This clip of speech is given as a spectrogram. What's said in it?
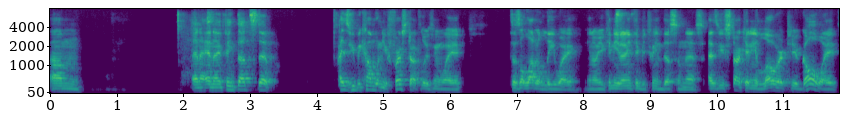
um, and and I think that's the as you become when you first start losing weight, there's a lot of leeway. You know, you can eat anything between this and this. As you start getting lower to your goal weight,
